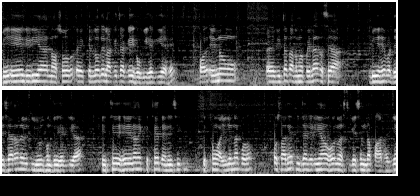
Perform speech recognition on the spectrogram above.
ਵੀ ਇਹ ਜਿਹੜੀ ਆ 900 ਕਿਲੋ ਦੇ ਲਾਗੇ ਚਾਗੇ ਹੀ ਹੋ ਗਈ ਹੈਗੀ ਆ ਇਹ। ਔਰ ਇਹਨੂੰ ਜਿੱਦਾਂ ਤੁਹਾਨੂੰ ਮੈਂ ਪਹਿਲਾਂ ਦੱਸਿਆ ਵੀ ਇਹ ਵੱਡੇ ਸ਼ਹਿਰਾਂ ਦੇ ਵਿੱਚ ਯੂਜ਼ ਹੁੰਦੀ ਹੈਗੀ ਆ। ਇੱਥੇ ਇਹ ਇਹਨਾਂ ਨੇ ਕਿੱਥੇ ਦੇਣੀ ਸੀ ਕਿੱਥੋਂ ਆਈ ਇਹਨਾਂ ਕੋਲੋਂ ਉਹ ਸਾਰੀਆਂ ਚੀਜ਼ਾਂ ਜਿਹੜੀਆਂ ਉਹ ਇਨਵੈਸਟੀਗੇਸ਼ਨ ਦਾ ਪਾਰਟ ਹੈਗੀਆਂ।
